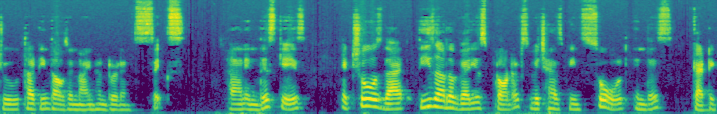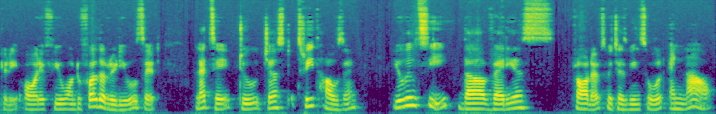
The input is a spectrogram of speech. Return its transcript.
to 13,906 and in this case it shows that these are the various products which has been sold in this category. Or if you want to further reduce it let's say to just 3000 you will see the various products which has been sold. And now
